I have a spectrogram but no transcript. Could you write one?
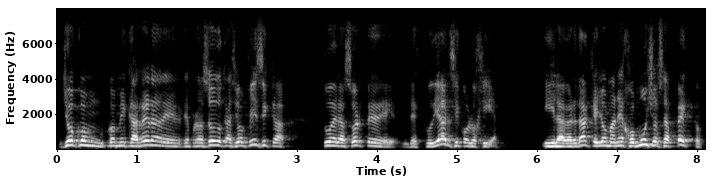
Yo con, con mi carrera de, profesor de educación física tuve la suerte de, estudiar psicología. Y la verdad que yo manejo mucho ese aspecto,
